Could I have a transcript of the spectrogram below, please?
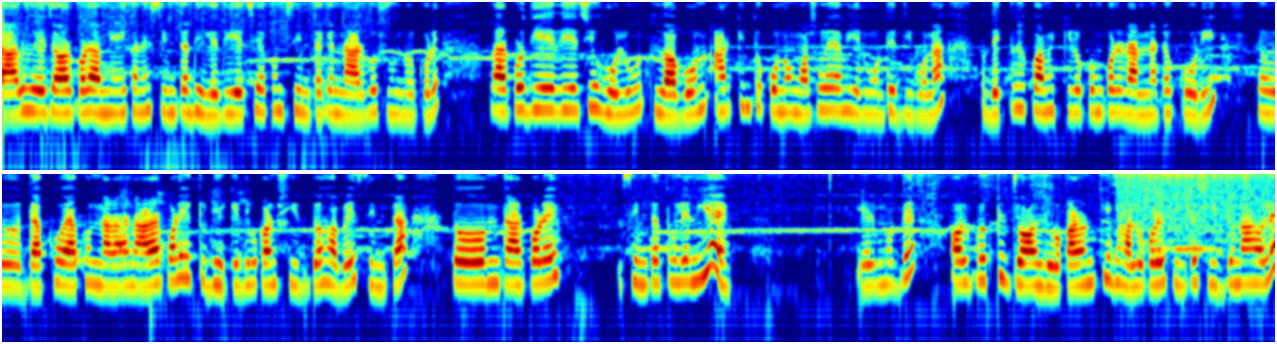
লাল হয়ে যাওয়ার পরে আমি এখানে সিমটা ঢেলে দিয়েছি। এখন সিমটাকে নাড়বো সুন্দর করে। তারপর দিয়ে দিয়েছি হলুদ, লবণ, আর কিন্তু কোনো মশলাই আমি এর মধ্যে দিব না। তো দেখতে থাকো আমি কীরকম করে রান্নাটা করি। তো দেখো এখন নাড়া, নাড়ার পরে একটু ঢেকে দিব কারণ সিদ্ধ হবে সিমটা। তো তারপরে সিমটা তুলে নিয়ে এর মধ্যে অল্প একটু জল দিব। কারণ কি ভালো করে সিমটা সিদ্ধ না হলে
